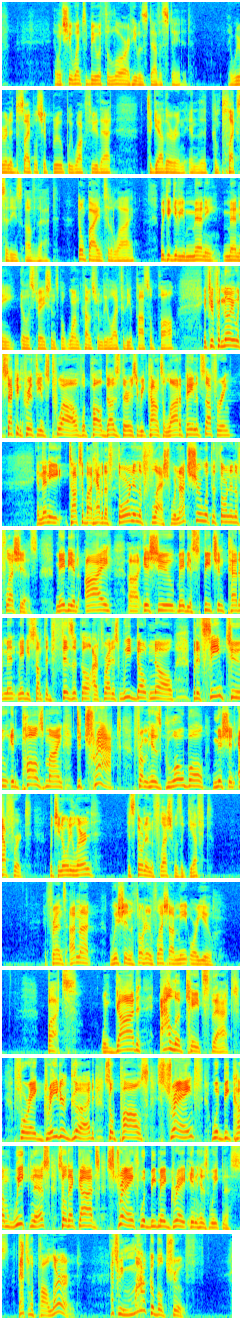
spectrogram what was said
And when she went to be with the Lord, he was devastated. And we were in a discipleship group. We walked through that together and, and the complexities of that. Don't buy into the lie. We could give you many, many illustrations, but one comes from the life of the Apostle Paul. If you're familiar with 2 Corinthians 12, what Paul does there is he recounts a lot of pain and suffering and then he talks about having a thorn in the flesh. We're not sure what the thorn in the flesh is. Maybe an eye uh, issue, maybe a speech impediment, maybe something physical, arthritis. We don't know. But it seemed to, in Paul's mind, detract from his global mission effort. But you know what he learned? His thorn in the flesh was a gift. And friends, I'm not wishing a thorn in the flesh on me or you. But when God allocates that for a greater good, so Paul's strength would become weakness, so that God's strength would be made great in his weakness. That's what Paul learned. That's remarkable truth.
